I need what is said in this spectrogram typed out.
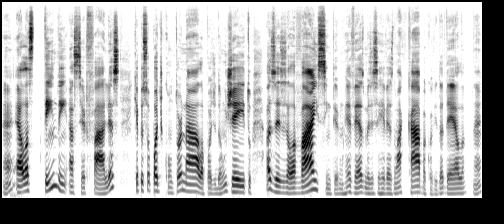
né, elas tendem a ser falhas que a pessoa pode contornar, ela pode dar um jeito. Às vezes ela vai sim ter um revés, mas esse revés não acaba com a vida dela. Né?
